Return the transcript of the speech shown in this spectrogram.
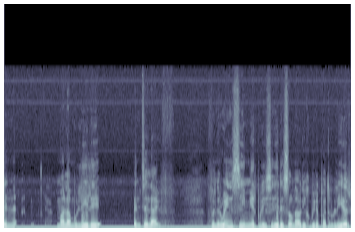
in Malamulele in te lijf. Van Rooien sê meer politielede sal nou die gebiede patroleer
